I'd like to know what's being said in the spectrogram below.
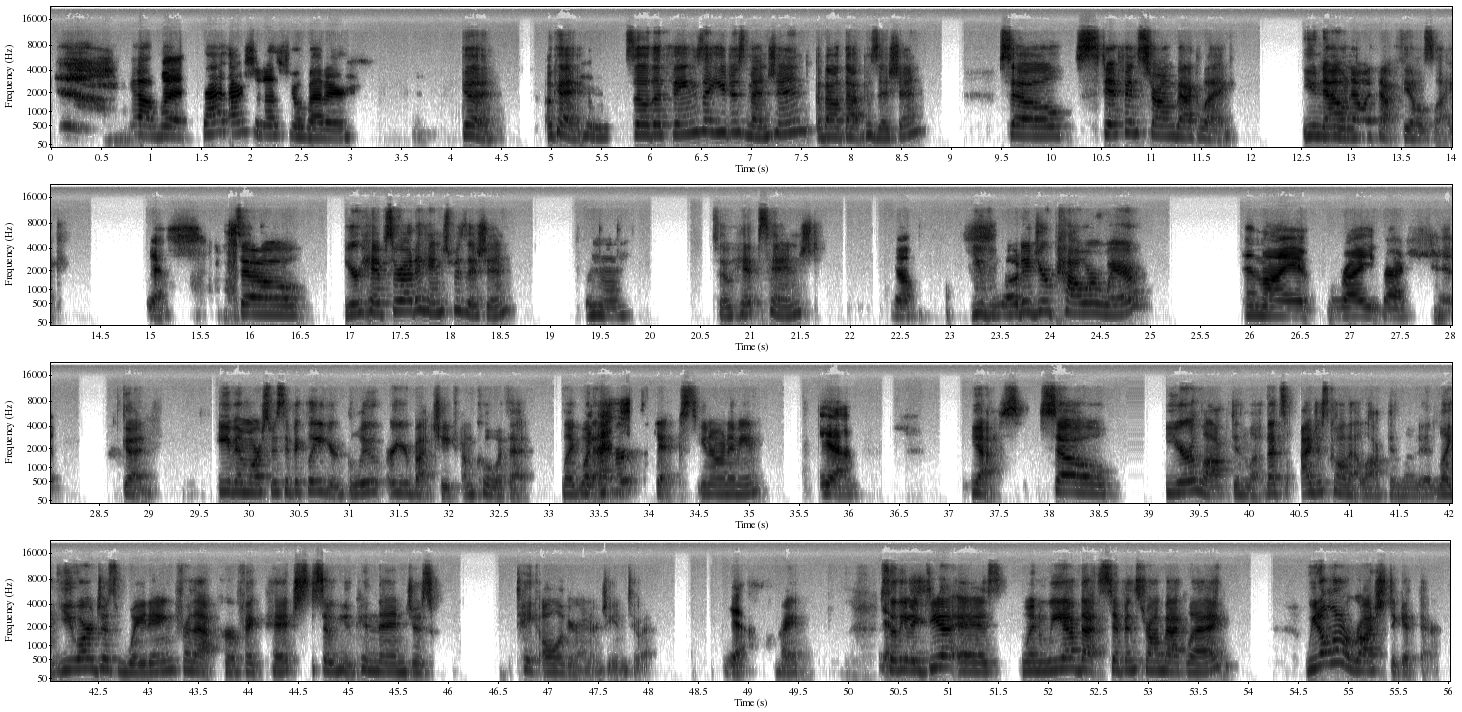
Yeah, but that actually does feel better. Good. Okay. Mhm. So the things that you just mentioned about that position. So stiff and strong back leg. You now Mhm. know what that feels like. Yes. So your hips are at a hinged position. hmm So hips hinged. Yep. You've loaded your power where? And my right back hip. Good. Even more specifically, your glute or your butt cheek. I'm cool with it. Like whatever Yes. sticks. You know what I mean? Yeah. Yes. So you're locked and loaded. That's I just call that locked and loaded. Like you are just waiting for that perfect pitch so you can then just take all of your energy into it. Yeah. Right. So the idea is when we have that stiff and strong back leg, we don't want to rush to get there.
